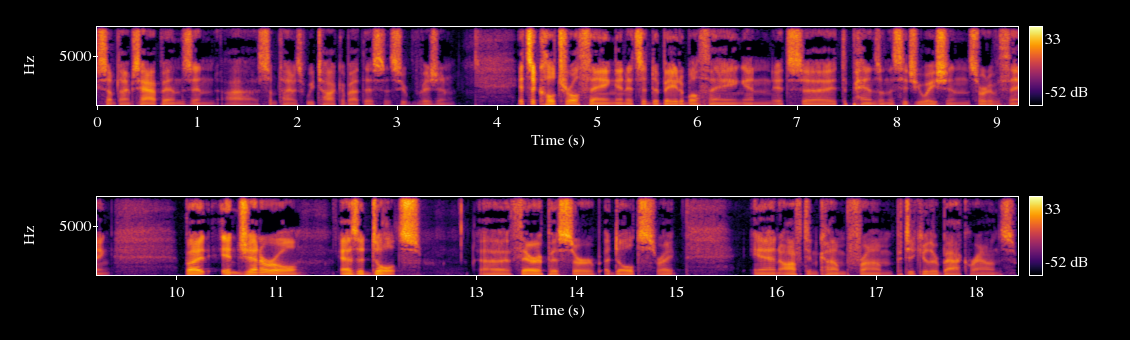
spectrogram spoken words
sometimes happens, and uh, sometimes we talk about this in supervision. It's a cultural thing, and it's a debatable thing, and it's uh, it depends on the situation, sort of a thing. But in general, as adults, uh, therapists are adults, right, and often come from particular backgrounds,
